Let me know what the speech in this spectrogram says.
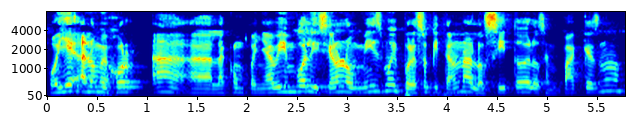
Oye, a lo mejor a, a la compañía Bimbo le hicieron lo mismo y por eso quitaron al osito de los empaques, ¿no?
